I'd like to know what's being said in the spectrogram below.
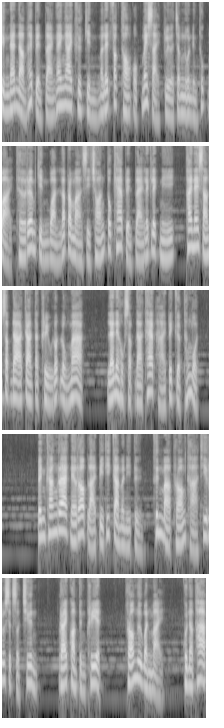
จึงแนะนำให้เปลี่ยนแปลงง่ายๆ คือกินเมล็ดฟักทองอบไม่ใส่เกลือจำนวนหนึ่งทุกบ่าย เธอเริ่มกินวันละประมาณสี่ช้อนโต๊ะแค่เปลี่ยนแปลงเล็ก ๆ นี้ ภายใน 3 สัปดาห์การตะคริวลดลงมาก และใน 6 สัปดาห์แทบหายไปเกือบทั้งหมด เป็นครั้งแรกในรอบหลายปีที่การมณีตื่น ขึ้นมาพร้อมขาที่รู้สึกสดชื่น ไร้ความตึงเครียด พร้อมลุยวันใหม่ คุณภาพ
